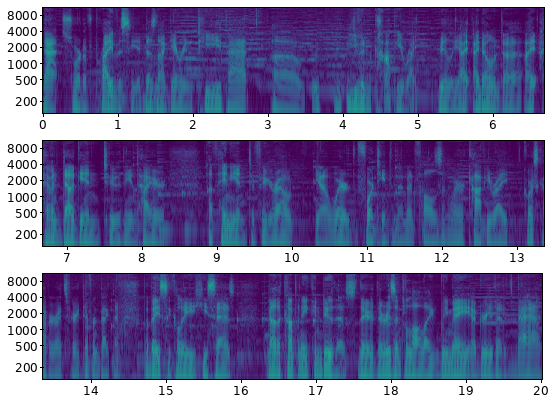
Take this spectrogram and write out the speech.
that sort of privacy. It does not guarantee that uh, even copyright. Really, I, I don't. Uh, I haven't dug into the entire opinion to figure out you know where the 14th amendment falls and where copyright of course copyright's very different back then but basically he says now the company can do this. There, there isn't a law like we may agree that it's bad,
